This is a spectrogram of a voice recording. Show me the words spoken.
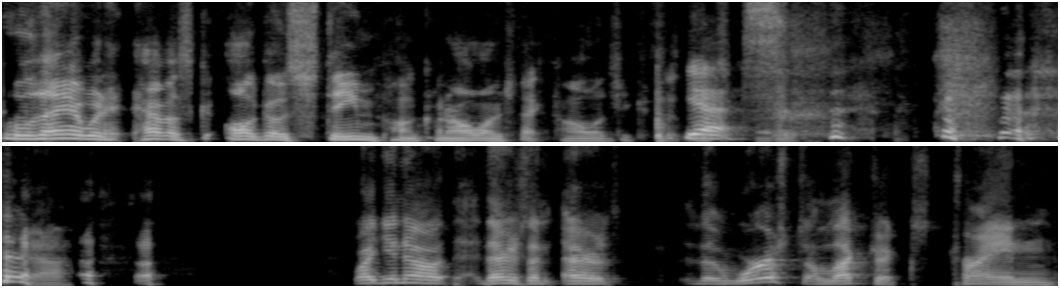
Linnea would have us all go steampunk on all our technology. Yes. yeah. Well, you know, there's an there's the worst electric train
